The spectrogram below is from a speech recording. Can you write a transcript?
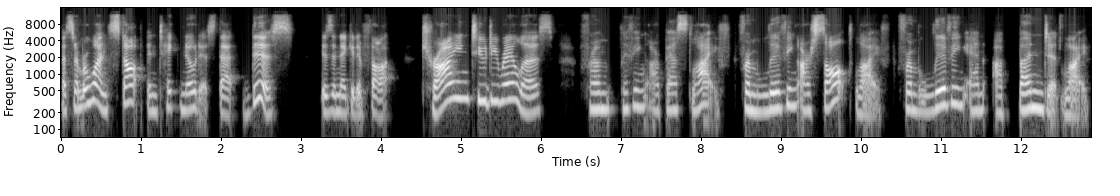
That's number one stop and take notice that this is a negative thought trying to derail us from living our best life, from living our salt life, from living an abundant life.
